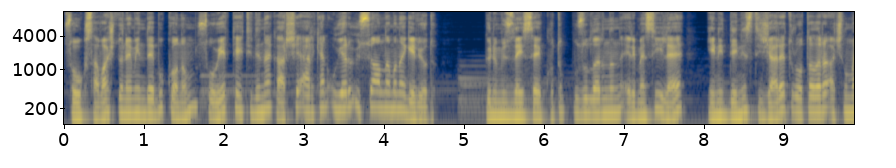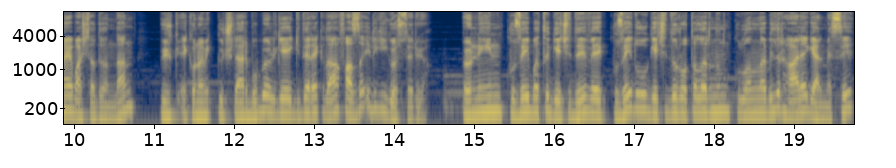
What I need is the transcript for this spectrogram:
Soğuk Savaş döneminde bu konum Sovyet tehdidine karşı erken uyarı üssü anlamına geliyordu. Günümüzde ise kutup buzullarının erimesiyle yeni deniz ticaret rotaları açılmaya başladığından büyük ekonomik güçler bu bölgeye giderek daha fazla ilgi gösteriyor. Örneğin Kuzeybatı geçidi ve Kuzeydoğu geçidi rotalarının kullanılabilir hale gelmesi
